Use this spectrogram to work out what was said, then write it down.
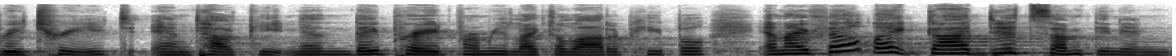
retreat in Talkeetna, and they prayed for me like a lot of people. And I felt like God did something in,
